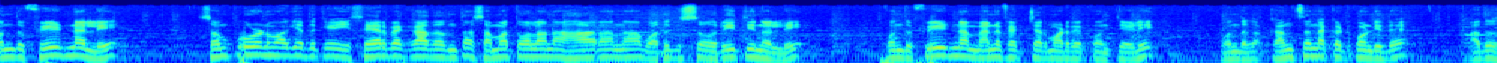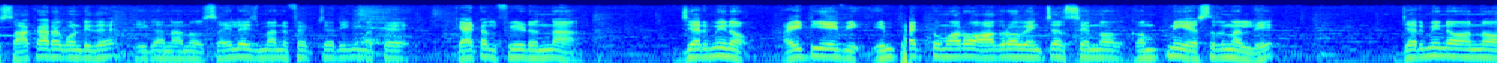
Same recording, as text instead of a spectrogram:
ಒಂದು ಫೀಡ್ನಲ್ಲಿ ಸಂಪೂರ್ಣವಾಗಿ ಅದಕ್ಕೆ ಸೇರಬೇಕಾದಂಥ ಸಮತೋಲನ ಆಹಾರನ ಒದಗಿಸೋ ರೀತಿಯಲ್ಲಿ ಒಂದು ಫೀಡ್ನ ಮ್ಯಾನುಫ್ಯಾಕ್ಚರ್ ಮಾಡಬೇಕು ಅಂತೇಳಿ ಒಂದು ಕನಸನ್ನು ಕಟ್ಕೊಂಡಿದೆ. ಅದು ಸಾಕಾರಗೊಂಡಿದೆ. ಈಗ ನಾನು ಸೈಲೇಜ್ ಮ್ಯಾನುಫ್ಯಾಕ್ಚರಿಂಗ್ ಮತ್ತು ಕ್ಯಾಟಲ್ ಫೀಡನ್ನು Germino, I T I B, impact tomorrow, agro ventures ಎನ್ನೋ ಕಂಪ್ನಿ ಹೆಸರಿನಲ್ಲಿ ಜರ್ಮಿನೋ ಅನ್ನೋ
